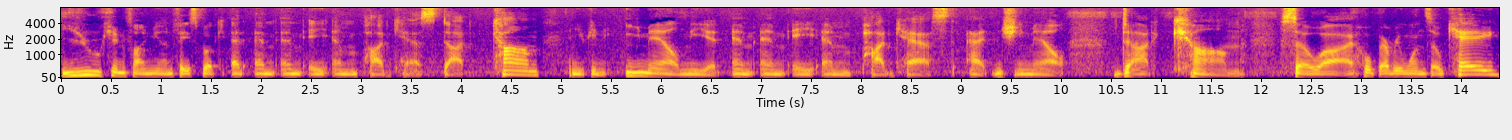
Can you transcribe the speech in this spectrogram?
You can find me on Facebook at MMAMPodcast.com, and you can email me at MMAMPodcast at gmail.com. So uh, I hope everyone's okay.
